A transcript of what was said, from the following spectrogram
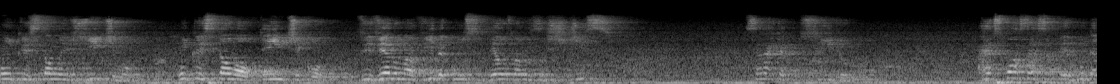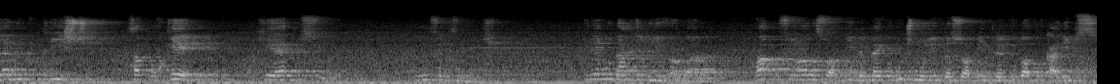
um cristão legítimo, um cristão autêntico, viver uma vida como se Deus não existisse? Será que é possível? A resposta a essa pergunta é muito triste. Sabe por quê? Que é possível, infelizmente. Queria mudar de livro agora. Vá para o final da sua Bíblia, pegue o último livro da sua Bíblia, o livro do Apocalipse.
